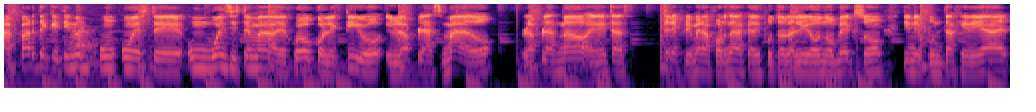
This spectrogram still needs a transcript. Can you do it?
aparte que tiene un, este, un buen sistema de juego colectivo y lo ha plasmado, lo ha plasmado en estas tres primeras jornadas que ha disputado la Liga 1 Bexon, tiene puntaje ideal,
